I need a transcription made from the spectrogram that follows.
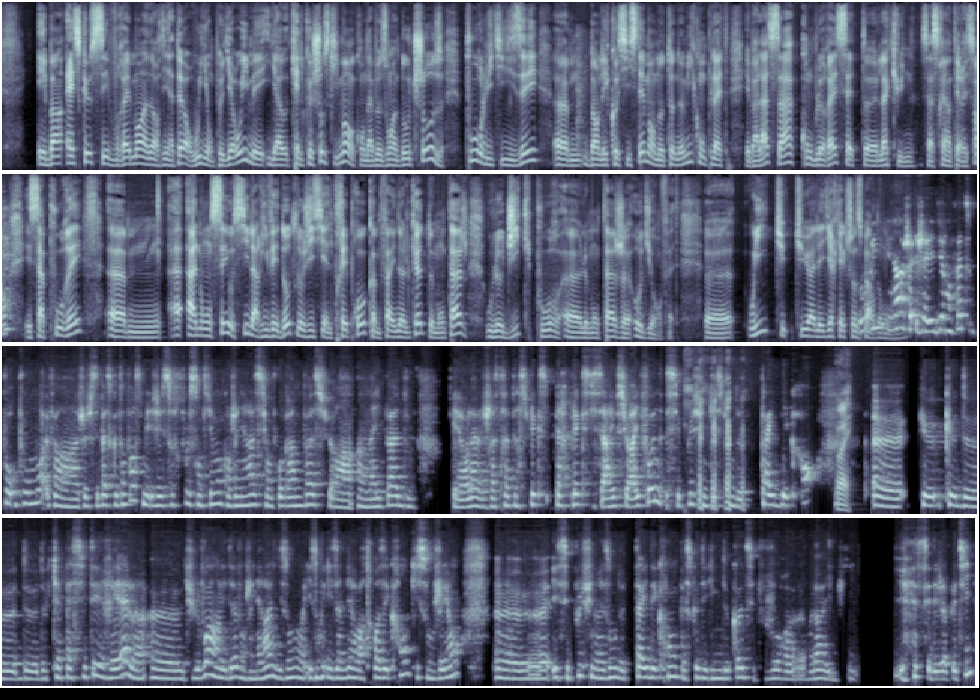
eh ben, est-ce que c'est vraiment un ordinateur? Oui, on peut dire oui, mais il y a quelque chose qui manque. On a besoin d'autre chose pour l'utiliser euh, dans l'écosystème en autonomie complète. Et eh ben là, ça comblerait cette euh, lacune. Ça serait intéressant et ça pourrait euh, annoncer aussi l'arrivée d'autres logiciels très pro comme Final Cut de montage ou Logic pour le montage audio en fait. Oui, tu, allais dire quelque chose, pardon. non, j'allais dire en fait, pour, pour moi, enfin, je ne sais pas ce que tu en penses, mais j'ai surtout le sentiment qu'en général, si on ne programme pas sur un, iPad, et alors là, je reste très perplexe, si ça arrive sur iPhone, c'est plus une question de taille d'écran euh, que, que de, de, capacité réelle. Euh, tu le vois, hein, les devs en général, ils, ont, ils, ont, ils aiment bien avoir trois écrans qui sont géants, euh, et c'est plus une raison de taille d'écran parce que des lignes de code, c'est toujours, voilà, et puis c'est déjà petit.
